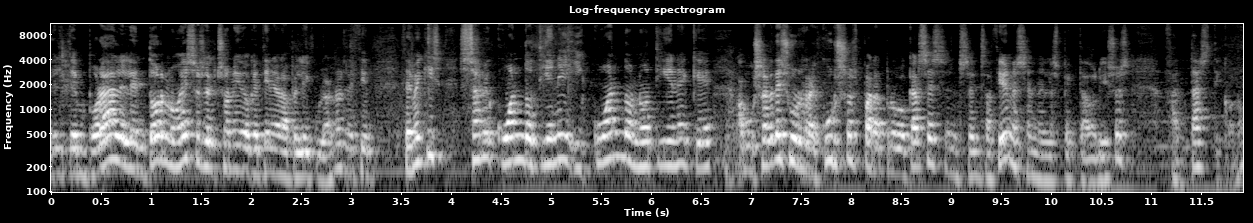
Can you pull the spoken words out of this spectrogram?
el temporal, el entorno, eso es el sonido que tiene la película, ¿no? Es decir, CMX sabe cuándo tiene y cuándo no tiene que abusar de sus recursos para provocarse sensaciones en el espectador, y eso es fantástico, ¿no?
